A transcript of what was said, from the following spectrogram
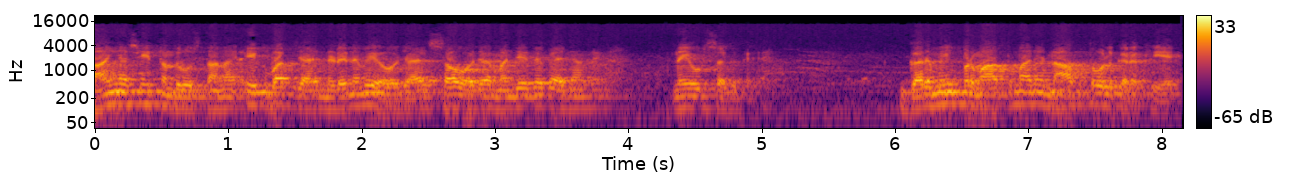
ਤਾਂ ਹੀ ਅਸੀਂ ਤੰਦਰੁਸਤਾਂ ਨਾਲ ਇੱਕ ਵੱਧ ਜਾਏ 99 ਹੋ ਜਾਏ 100 ਹੋ ਜਾਏ, ਮੰਜੇ ਤੇ ਪੈ ਜਾਂਦੇ ਨਹੀਂ ਉੱਠ ਸਕਦੇ। ਗਰਮੀ ਪ੍ਰਮਾਤਮਾ ਨੇ ਨਾਪ ਤੋਲ ਕੇ ਰੱਖੀ ਹੈ।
